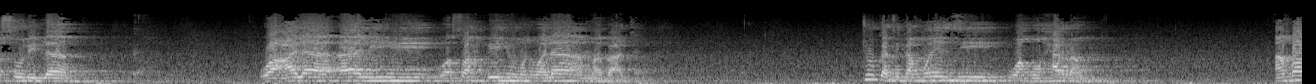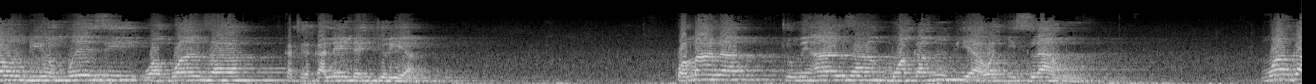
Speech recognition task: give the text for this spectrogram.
رسول الله وعلى آله وصحبه ومن والاه أما بعد tu katika mwezi wa Muharram ambao ndio mwezi wa kwanza katika kalenda Hijria kwa maana tumeanza mwaka mpya wa Kiislamu. Mwaka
